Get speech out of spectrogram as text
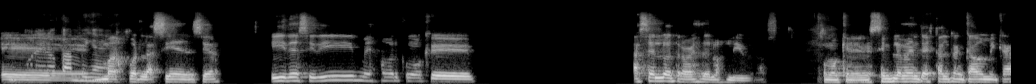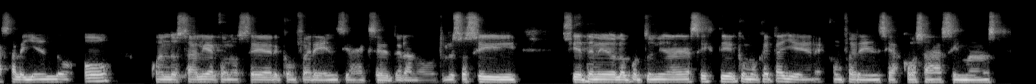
eh, más por la ciencia. Y decidí mejor como que hacerlo a través de los libros, como que simplemente estar trancado en mi casa leyendo o cuando salí a conocer conferencias, etcétera, ¿no? Eso sí, sí he tenido la oportunidad de asistir como que talleres, conferencias, cosas así más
